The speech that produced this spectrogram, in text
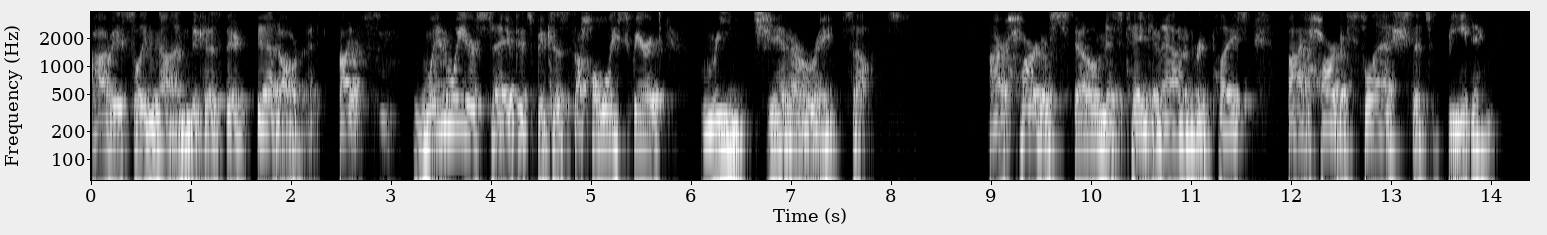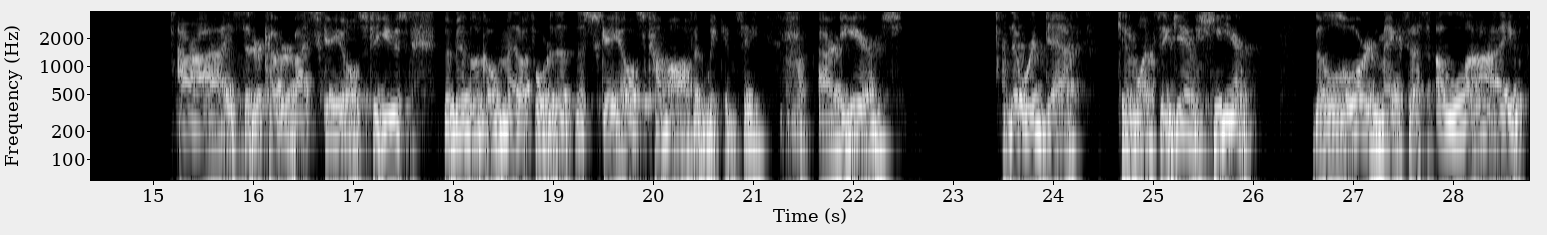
Obviously, none because they're dead already, right? When we are saved, it's because the Holy Spirit regenerates us. Our heart of stone is taken out and replaced by a heart of flesh that's beating our eyes that are covered by scales, to use the biblical metaphor, the, the scales come off and we can see. Our ears that were deaf can once again hear. The Lord makes us alive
